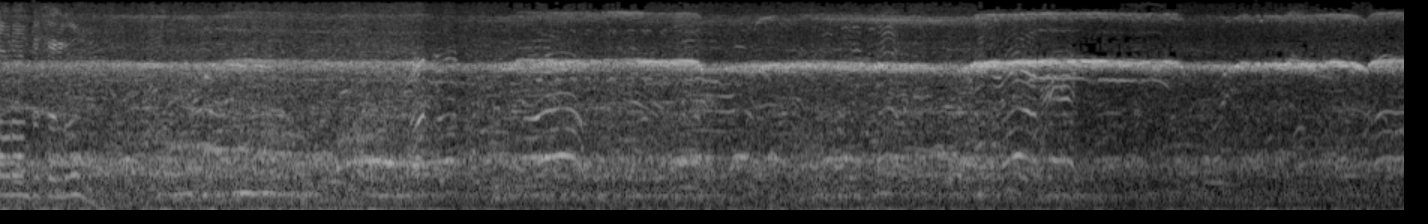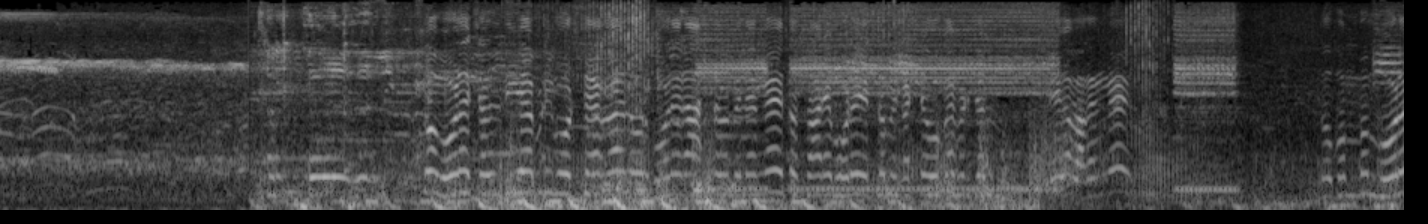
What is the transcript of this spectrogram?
आराम से चल रहा तो घोड़े चल दिए अपनी मोटरसाइकिल और घोड़े रास्ते में मिलेंगे तो सारे घोड़े एकदम इकट्ठे होकर फिर चल भागेंगे। तो बम बम घोड़े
